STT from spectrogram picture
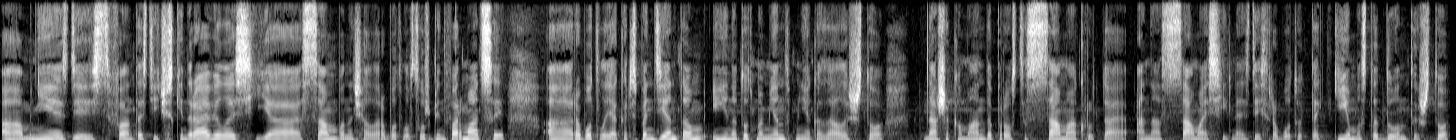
А, мне здесь фантастически нравилось. Я с самого начала работала в службе информации. А, работала я корреспондентом, и на тот момент мне казалось, что наша команда просто самая крутая, она самая сильная. Здесь работают такие мастодонты, что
